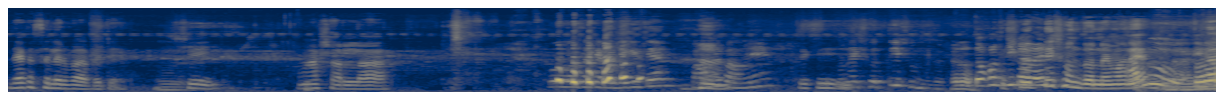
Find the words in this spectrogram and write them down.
দেখো ছেলের বাপ এটা সেই। মাশাল্লাহ। দেখি তখন কি সত্যি সুন্দর নয় মানে? তোরা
